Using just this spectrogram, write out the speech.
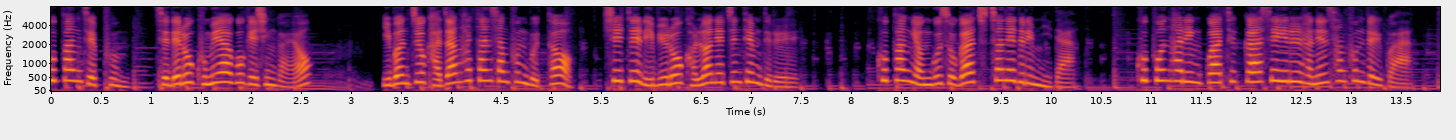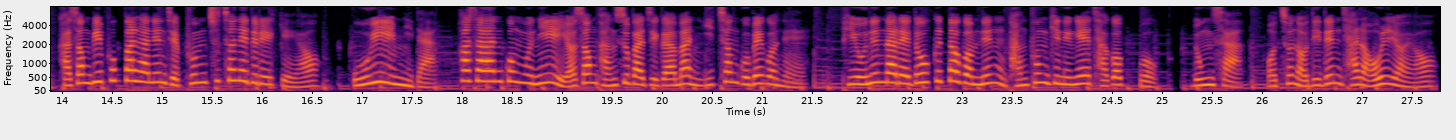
쿠팡 제품 제대로 구매하고 계신가요? 이번 주 가장 핫한 상품부터 실제 리뷰로 걸러내 찐템들을 쿠팡 연구소가 추천해드립니다. 쿠폰 할인과 특가 세일을 하는 상품들과 가성비 폭발하는 제품 추천해드릴게요. 5위입니다. 화사한 꽁무니 여성 방수 바지가 12,900원에 비 오는 날에도 끄떡없는 방풍 기능의 작업복, 농사, 어촌 어디든 잘 어울려요.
